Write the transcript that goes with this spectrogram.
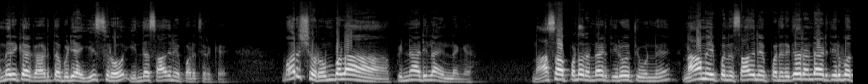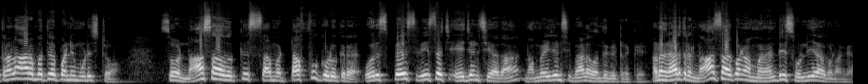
அமெரிக்காவுக்கு அடுத்தபடியாக இஸ்ரோ இந்த சாதனை படைச்சிருக்கு. வருஷம் ரொம்பலாம் பின்னாடிலாம் இல்லைங்க. நாசா பண்ண ரெண்டாயிரத்தி இருபத்தி ஒன்று நாம் இப்போ இந்த சாதனை பண்ணியிருக்கிறது ரெண்டாயிரத்தி இருபத்தி நாலு ஆரம்பத்தில் பண்ணி முடிச்சிட்டோம். ஸோ நாசாவுக்கு செம டஃப் கொடுக்குற ஒரு ஸ்பேஸ் ரீசர்ச் ஏஜென்சியாக தான் நம்ம ஏஜென்சி மேலே வந்துகிட்டு இருக்கு ஆனால் அந்த நேரத்தில் நாசாக்கும் நம்ம நன்றி சொல்லி ஆகணுங்க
